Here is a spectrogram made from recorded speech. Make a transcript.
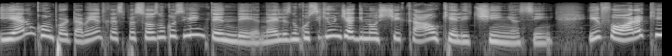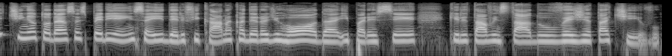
E era um comportamento que as pessoas não conseguiam entender, né? Eles não conseguiam diagnosticar o que ele tinha assim. E fora que tinha toda essa experiência aí dele ficar na cadeira de roda e parecer que ele estava em estado vegetativo.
